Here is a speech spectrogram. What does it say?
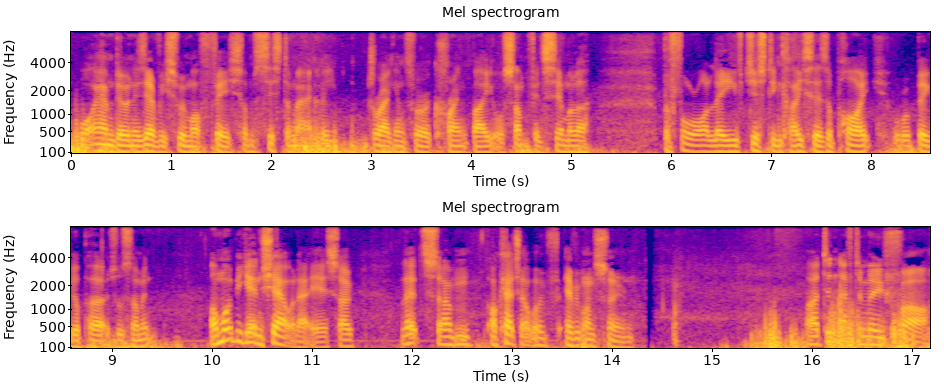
what I am doing is every swim off fish, I'm systematically dragging for a crankbait or something similar, before I leave, just in case there's a pike or a bigger perch or something. I might be getting shouted at here, so let's. Um, I'll catch up with everyone soon. I didn't have to move far.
